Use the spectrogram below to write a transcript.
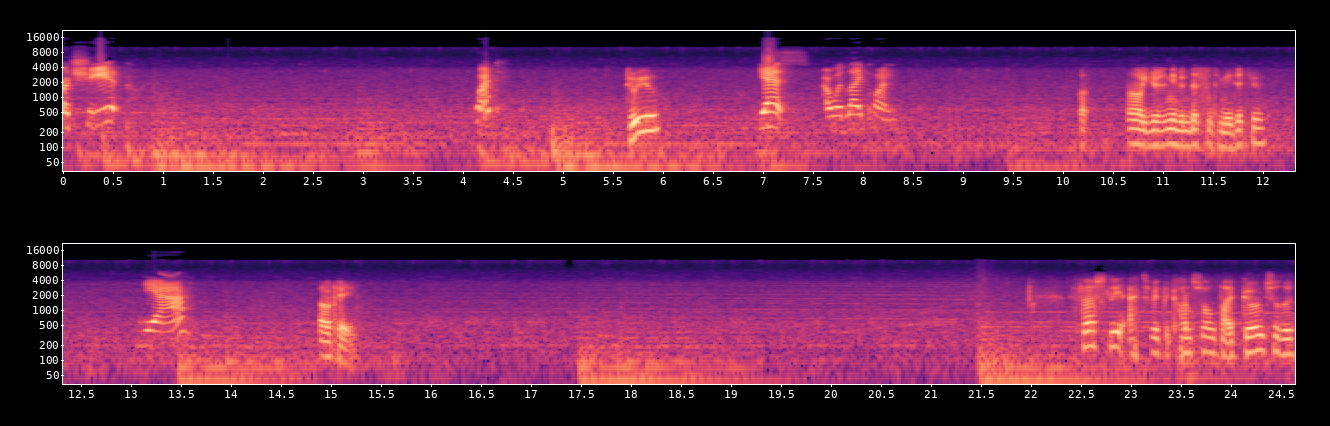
a cheat. What? Do you? Yes, I would like one. Uh, oh, you didn't even listen to me, did you? Yeah. Okay. Firstly, activate the console by going to the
